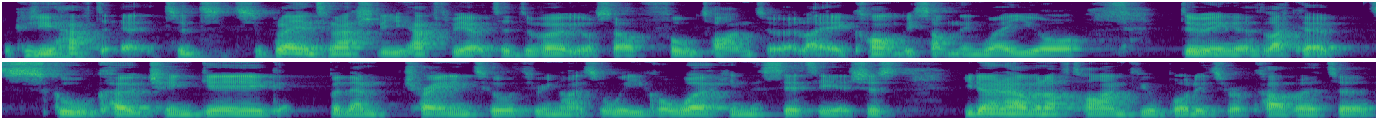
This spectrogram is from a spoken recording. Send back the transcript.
because you have to, to to play internationally, you have to be able to devote yourself full time to it. Like it can't be something where you're doing a, like a school coaching gig, but then training two or three nights a week or working in the city. It's just you don't have enough time for your body to recover, to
